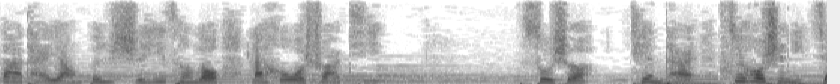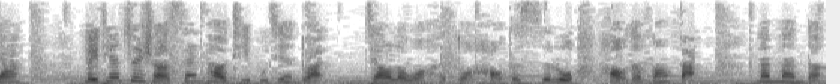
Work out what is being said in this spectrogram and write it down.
大太阳奔十一层楼来和我刷题。宿舍、天台，最后是你家，每天最少三套题不间断，教了我很多好的思路、好的方法，慢慢的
